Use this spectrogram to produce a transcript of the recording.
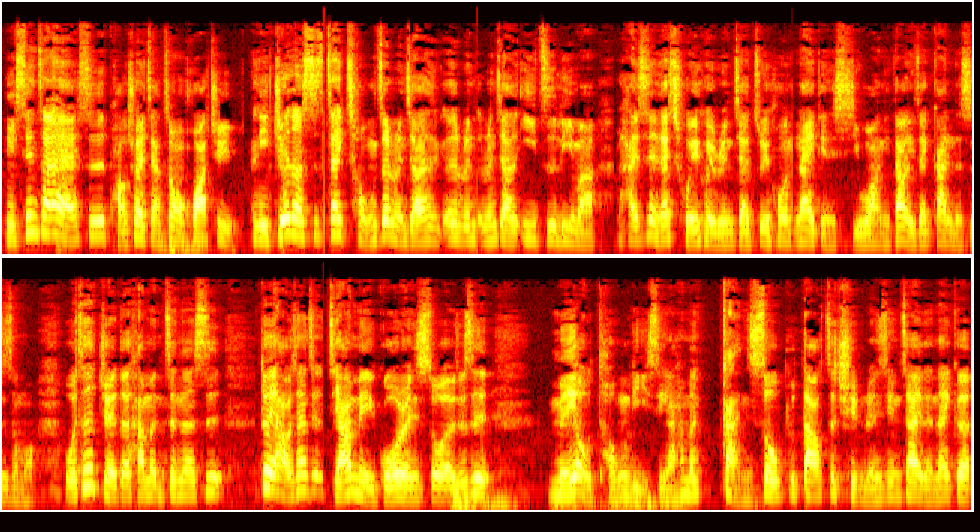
你现在还是跑出来讲这种话去，你觉得是在重振人家呃人人家的意志力吗？还是你在摧毁人家最后那一点希望？你到底在干的是什么？我真的觉得他们真的是对，好像就假美国人说的，就是没有同理心啊，他们感受不到这群人现在的那个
